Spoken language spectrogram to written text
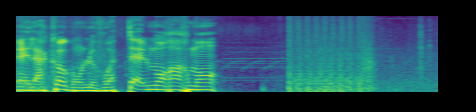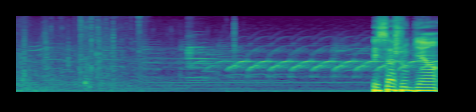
Et la cog, on le voit tellement rarement. Et ça joue bien.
